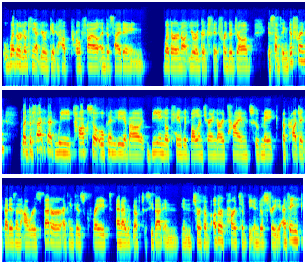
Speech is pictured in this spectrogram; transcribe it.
whether looking at your GitHub profile and deciding whether or not you're a good fit for the job is something different. But the fact that we talk so openly about being okay with volunteering our time to make a project that is an hours better, I think is great. And I would love to see that in, in sort of other parts of the industry. I think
